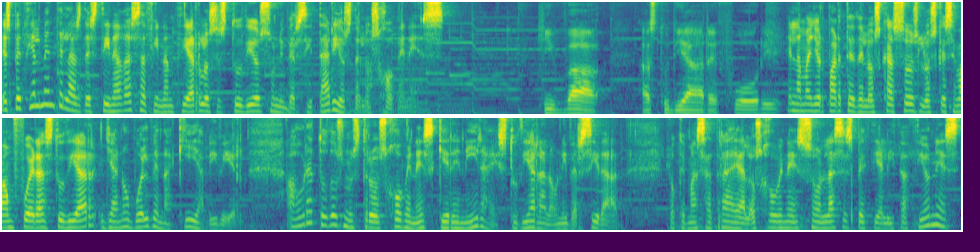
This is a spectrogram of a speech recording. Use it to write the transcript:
especialmente las destinadas a financiar los estudios universitarios de los jóvenes a fuori En la mayor parte de los casos, los que se van fuera a estudiar ya no vuelven aquí a vivir. Ahora todos nuestros jóvenes quieren ir a estudiar a la universidad. Lo que más atrae a los jóvenes son las especializaciones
